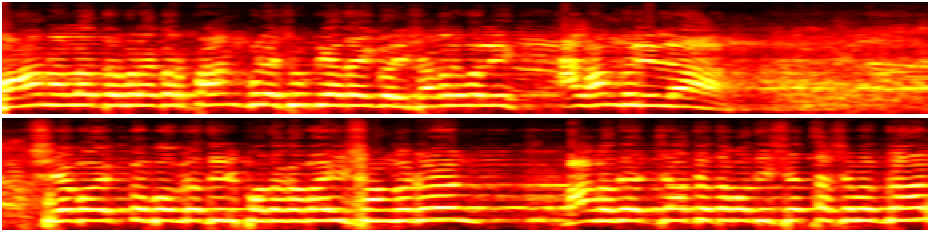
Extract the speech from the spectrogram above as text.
মহান আল্লাহ দরবার একবার প্রাণ খুলে শুক্রিয়া আদায় করি। সকলে বলি, আলহামদুলিল্লাহ। সেব ঐক্য প্রগতির পতাকাবাহী সংগঠন, বাংলাদেশ জাতীয়তাবাদী স্বেচ্ছাসেবক দল,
